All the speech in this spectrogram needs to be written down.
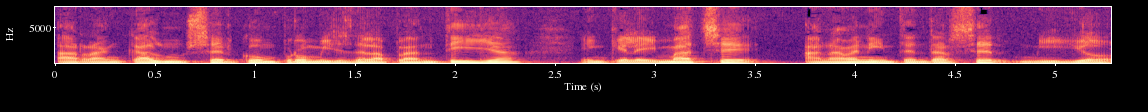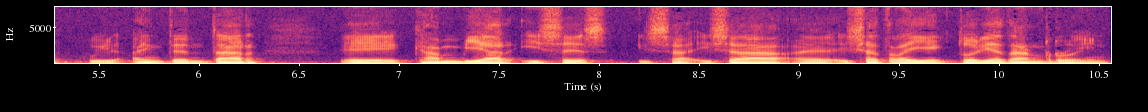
arrencar un cert compromís de la plantilla en què la imatge anaven a intentar ser millor, a intentar eh, canviar aquesta trajectòria tan roïn.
